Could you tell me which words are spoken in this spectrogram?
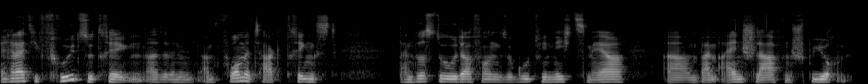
relativ früh zu trinken, also wenn du am Vormittag trinkst, dann wirst du davon so gut wie nichts mehr ähm, beim Einschlafen spüren.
